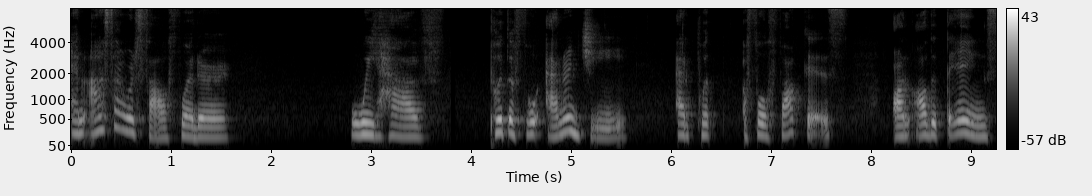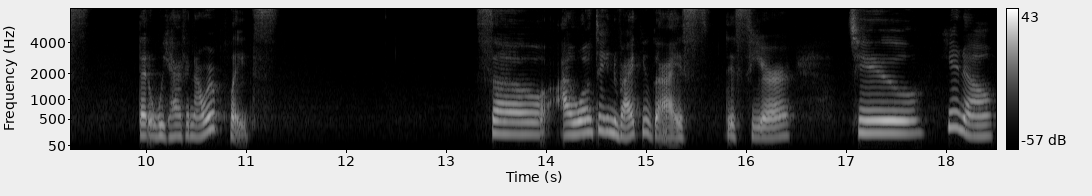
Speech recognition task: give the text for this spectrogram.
and ask ourselves whether we have put a full energy and put a full focus on all the things that we have in our plates. So, I want to invite you guys this year to, you know,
